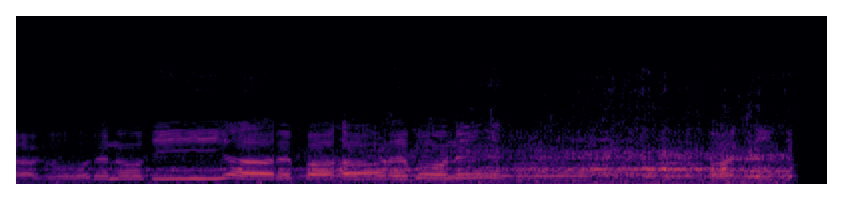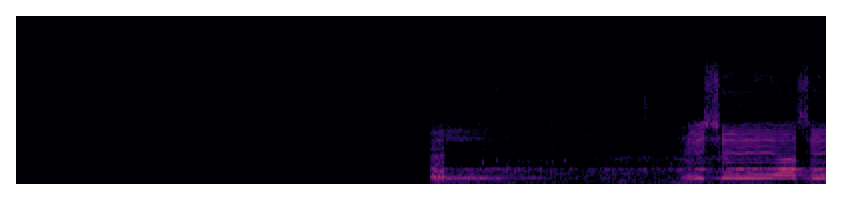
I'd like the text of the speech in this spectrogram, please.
সাগর নদী আর পাহাড় বনে পাখি হেসে আসে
